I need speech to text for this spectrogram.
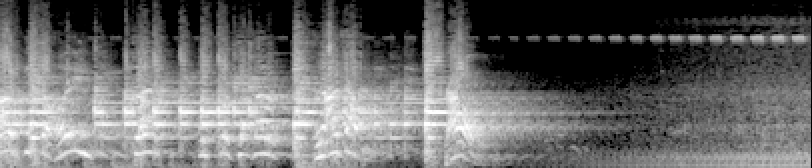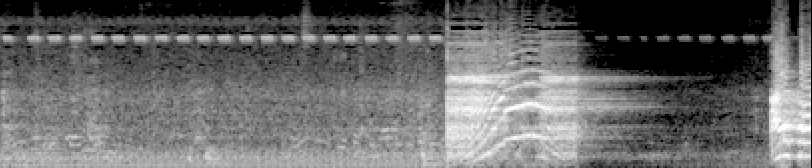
आपकी तो हुई कल उसको जाओ। अरे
